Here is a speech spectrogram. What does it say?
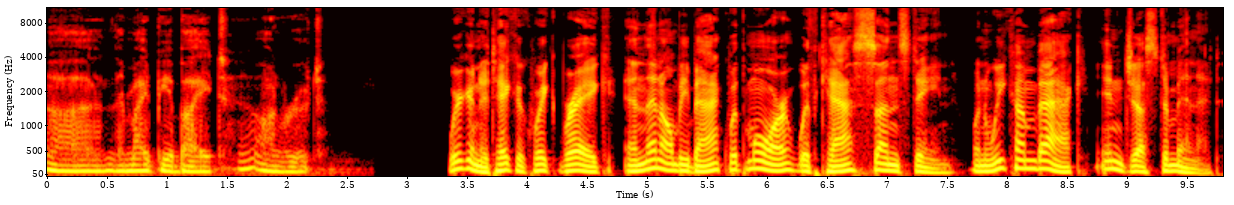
uh, there might be a bite en route. We're going to take a quick break, and then I'll be back with more with Cass Sunstein when we come back in just a minute.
